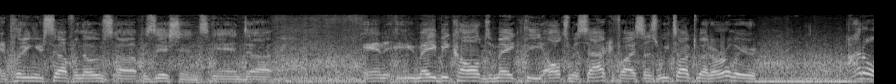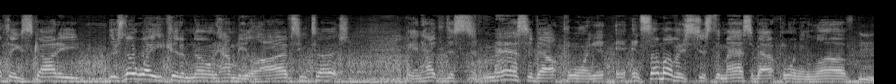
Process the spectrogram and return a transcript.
And putting yourself in those uh, positions, and uh, and you may be called to make the ultimate sacrifice. As we talked about earlier, I don't think Scotty. There's no way he could have known how many lives he touched, and had this massive outpouring. And, and some of it's just the massive outpouring in love hmm.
